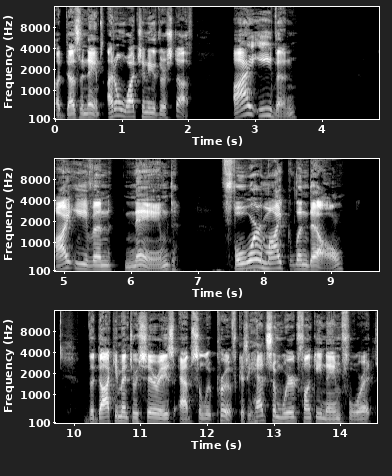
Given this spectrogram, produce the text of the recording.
a dozen names, I don't watch any of their stuff. I even I even named for Mike Lindell the documentary series Absolute Proof because he had some weird, funky name for it.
